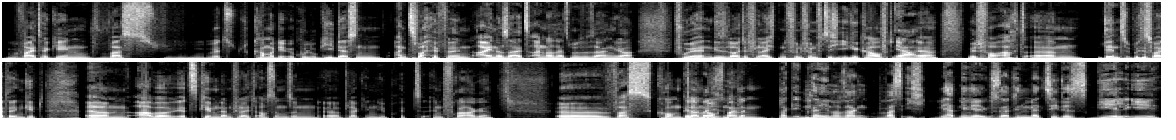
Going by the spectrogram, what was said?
weitergehen. Was, jetzt kann man die Ökologie dessen anzweifeln. Einerseits, andererseits muss man sagen, ja, früher hätten diese Leute vielleicht einen 550i gekauft, ja. ja mit V8, ähm, den es übrigens weiterhin gibt. Ähm, aber jetzt käme dann vielleicht auch so, so ein äh, Plug-in-Hybrid in Frage. Äh, was kommt genau, dann noch beim Plug-in kann ich noch sagen, was ich, wir hatten ihn ja gesagt, den Mercedes GLE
